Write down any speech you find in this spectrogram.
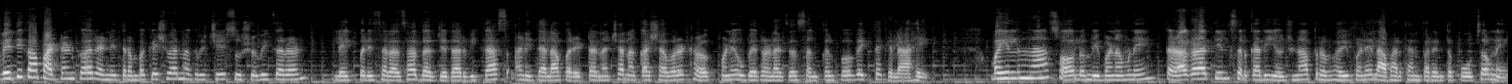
वेदिका पाटणकर यांनी त्र्यंबकेश्वर नगरीचे सुशोभीकरण लेक परिसराचा दर्जेदार विकास आणि त्याला पर्यटनाच्या नकाशावर ठळकपणे उभे करण्याचा संकल्प व्यक्त केला आहे. महिलांना स्वावलंबी बनवणे तळागाळातील सरकारी योजना प्रभावीपणे लाभार्थ्यांपर्यंत पोहोचवणे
